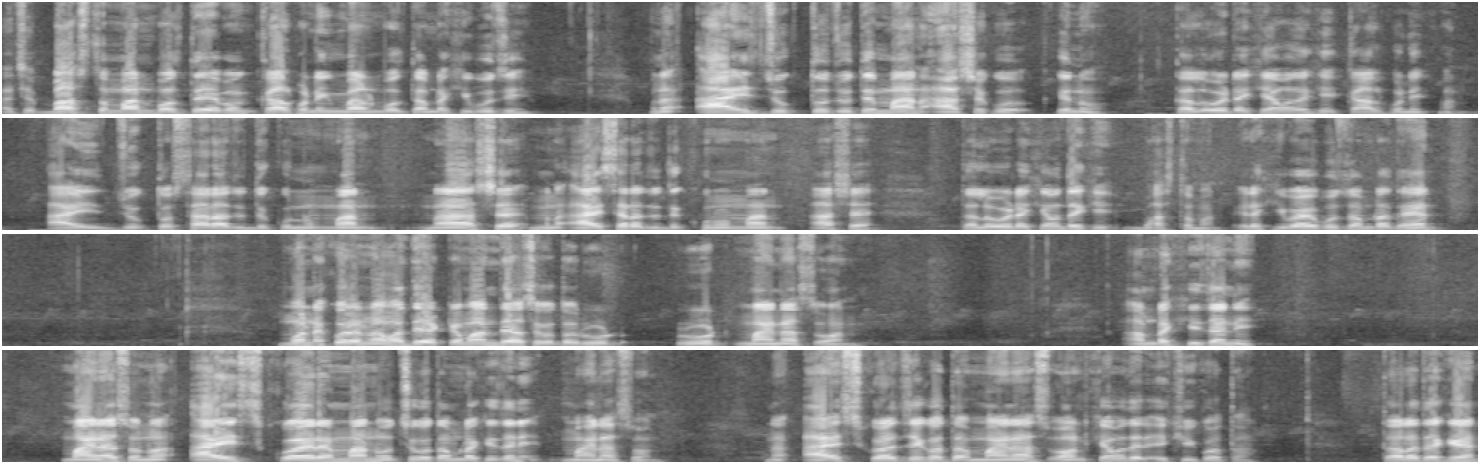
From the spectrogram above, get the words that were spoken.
আচ্ছা বাস্তব মান বলতে এবং কাল্পনিক মান বলতে আমরা কি বুঝি? মানে আই যুক্ত যদি মান আসে কেন? তাহলে ওইটা কি আমাদের কি? কাল্পনিক মান। আই যুক্ত ছাড়া যদি কোনো মান না আসে মানে আই ছাড়া যদি কোনো মান আসে, তাহলে ওইটা কি আমাদের কি? বাস্তব মান। এটা কীভাবে বুঝব আমরা দেখেন? মনে করেন আমাদের একটা মান দেওয়া আছে কত? রুট রুট মাইনাস ওয়ান আমরা কি জানি? মাইনাস ওয়ান আই স্কোয়ারের মান হচ্ছে কত? আমরা কি জানি? মাইনাস ওয়ান না আই স্কোয়ার যে কথা মাইনাস ওয়ানকে আমাদের একই কথা। তাহলে দেখেন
